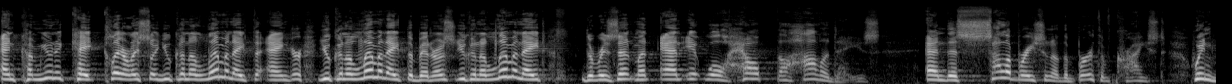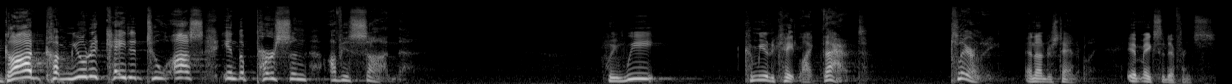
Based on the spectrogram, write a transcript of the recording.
and communicate clearly so you can eliminate the anger, you can eliminate the bitterness, you can eliminate the resentment, and it will help the holidays and this celebration of the birth of Christ when God communicated to us in the person of His Son. When we communicate like that, clearly and understandably, it makes a difference.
